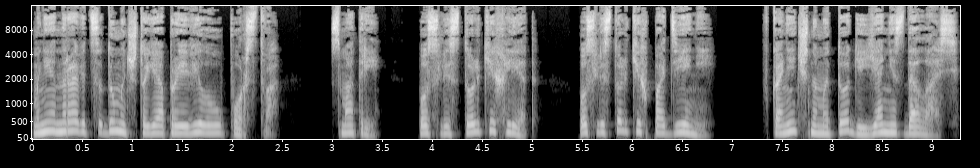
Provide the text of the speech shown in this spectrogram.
Мне нравится думать, что я проявила упорство. Смотри, после стольких лет, после стольких падений, в конечном итоге я не сдалась.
